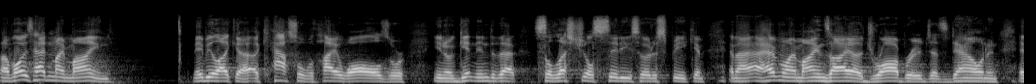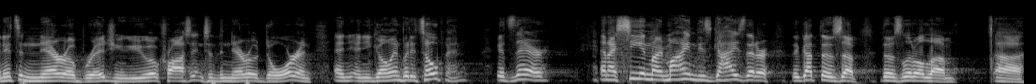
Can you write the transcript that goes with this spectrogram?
I've always had in my mind, maybe like a, a, castle with high walls or you know getting into that celestial city so to speak and, and I, I have in my mind's eye a drawbridge that's down and, and it's a narrow bridge you, you go across it into the narrow door and, and, and you go in but it's open it's there and i see in my mind these guys that are they've got those, uh, those little um, uh,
